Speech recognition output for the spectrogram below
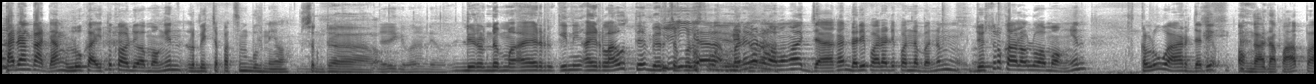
Kadang-kadang luka itu kalau diomongin lebih cepat sembuh, Nil. Sedap. Jadi gimana Nil? Direndam air ini air laut ya biar cepat Iya, sembuh. mendingan lu ngomong aja kan daripada dipendem-pendem. Justru kalau lu omongin keluar jadi oh nggak ada apa-apa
